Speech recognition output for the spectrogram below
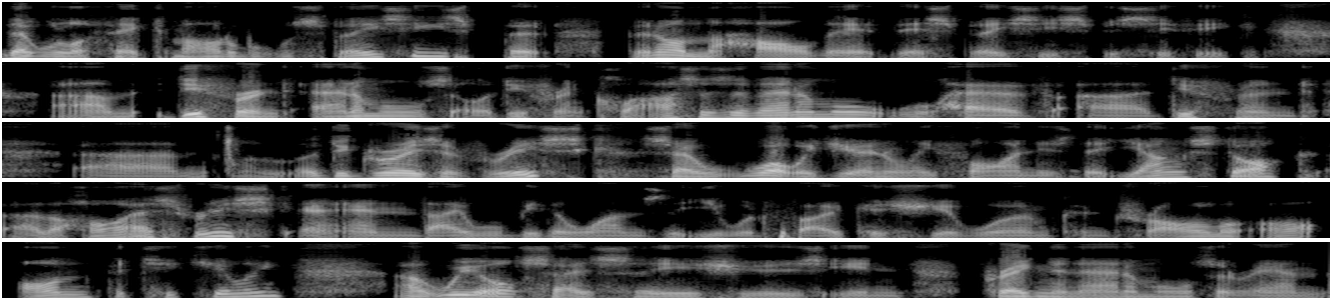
that will affect multiple species, but, but on the whole, they're, they're species specific. Um, different animals or different classes of animal will have uh, different um, degrees of risk. So what we generally find is that young stock are the highest risk, and, and they will be the ones that you would focus your worm control on particularly. Uh, we also see issues in pregnant animals around,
